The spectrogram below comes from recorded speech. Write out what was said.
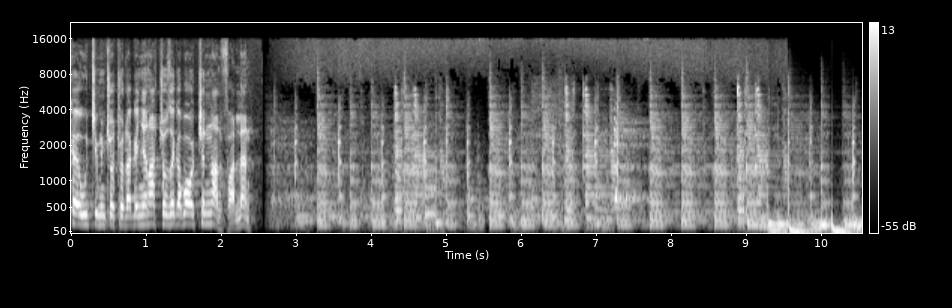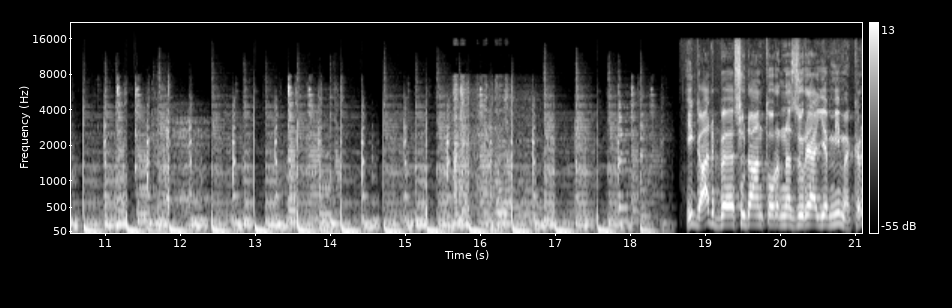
ከውጭ ምንጮች ወዳገኘናቸው ዘገባዎች እናልፋለን። ኢጋድ በሱዳን ጦርነት ዙሪያ የሚመክር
